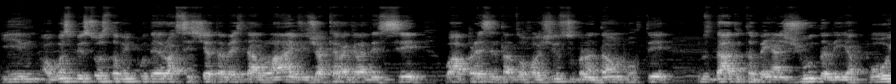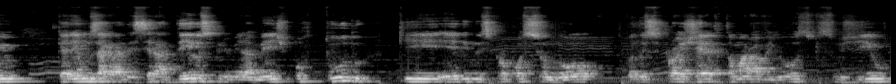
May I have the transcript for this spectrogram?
e algumas pessoas também puderam assistir através da live. Já quero agradecer o apresentador Rogilson Brandão por ter nos dado também ajuda e apoio. Queremos agradecer a Deus primeiramente por tudo que ele nos proporcionou, quando esse projeto tão maravilhoso que surgiu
